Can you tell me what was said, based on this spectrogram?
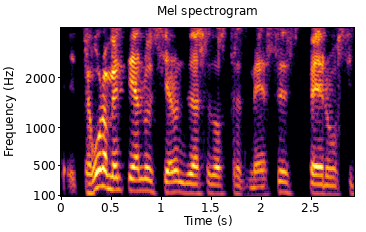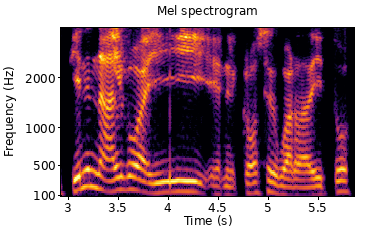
Eh, seguramente ya lo hicieron desde hace dos, tres meses, pero si tienen algo ahí en el closet guardadito,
